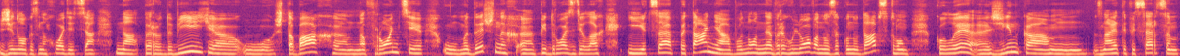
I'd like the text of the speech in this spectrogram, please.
жінок знаходяться на передовій е, у штабах, е, на фронті, у медичних підрозділах. І це питання воно не врегульовано законодавством, коли жінка, знаєте, під серцем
